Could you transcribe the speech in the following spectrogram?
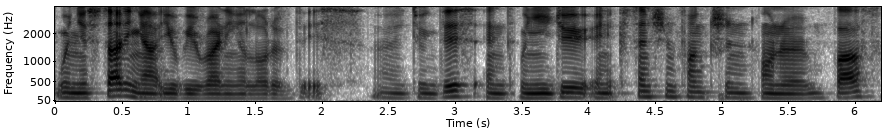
When you're starting out, you'll be writing a lot of this, uh, doing this. And when you do an extension function on a class,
